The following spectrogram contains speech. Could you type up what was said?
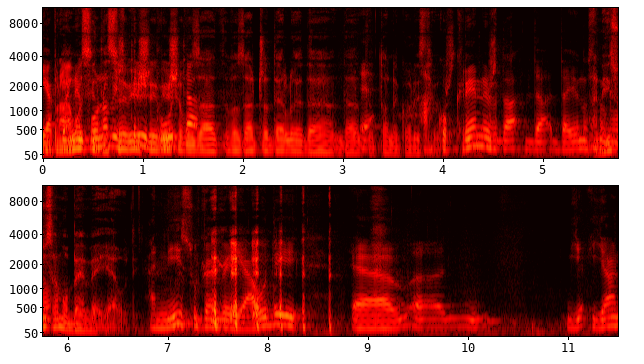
I ako ne si da ponoviš sve tri više i više puta- voza, vozača deluje da, da, da to ne koristi Ako uopšte. kreneš da, da, da A jednostavno... nisu samo BMW i Audi. A nisu BMW i Audi. E, e, ja, ja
